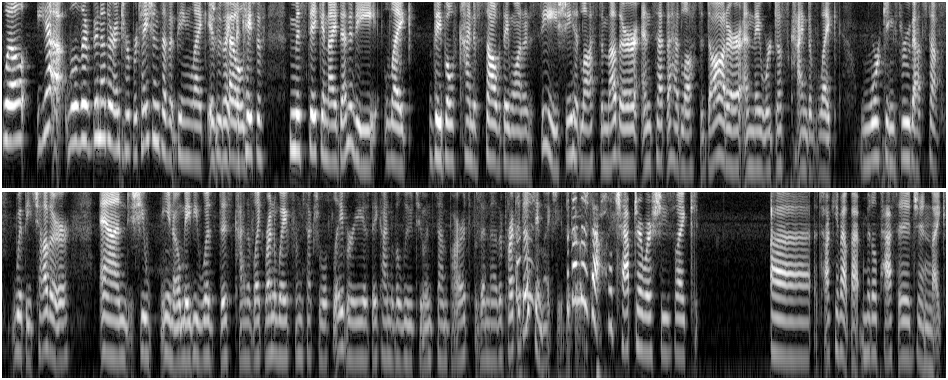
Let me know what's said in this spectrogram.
well, yeah. Well, there have been other interpretations of it being like it was like held. a case of mistaken identity. Like they both kind of saw what they wanted to see. She had lost a mother, and Sethe had lost a daughter, and they were just kind of like working through that stuff with each other. And she, you know, maybe was this kind of like runaway from sexual slavery, as they kind of allude to in some parts, but then in other parts, it does seem like she's. But then there's that whole chapter where she's like, uh, talking about that middle passage and like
